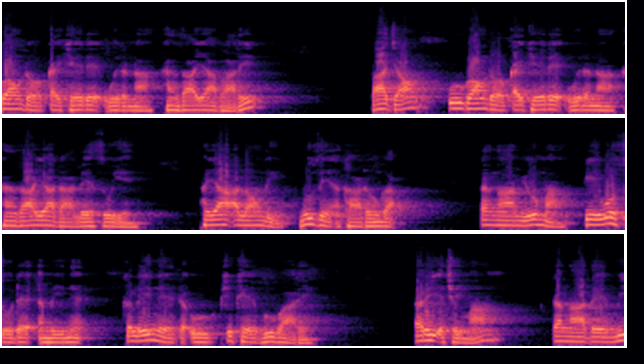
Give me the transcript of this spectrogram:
ကောင်းတော်ကြိုက်ခဲတဲ့ဝေဒနာခံစားရပါတယ်။ဘာကြောင့်ဥကောင်းတော်ကြိုက်ခဲတဲ့ဝေဒနာခံစားရတာလဲဆိုရင်ဖះအလောင်းသည်နှုစဉ်အခါတုန်းကတန်ငါမျိုးမှာကေဝတ်ဆိုတဲ့အမိနဲ့ ကလေးငယ်တူဖြစ်ခဲ့ဘူးပါတယ်။အဲ့ဒီအချိန်မှာတန်ငါတဲ့မိ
